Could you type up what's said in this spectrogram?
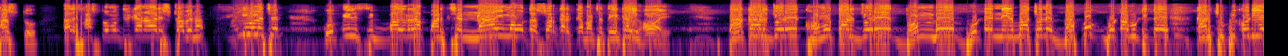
স্বাস্থ্য। তাহলে স্বাস্থ্যমন্ত্রী কেন অ্যারেস্ট হবে না? কি বলেছেন? কপিল সিব্বালরা পারছেন নাই মমতা সরকারকে বাঁচাতে, এটাই হয়। টাকার জোরে, ক্ষমতার জোরে দম্ভে ভোটের নির্বাচনে ব্যাপক ভোটাভুটিতে কারচুপি করিয়ে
